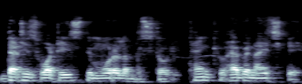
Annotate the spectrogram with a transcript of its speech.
That is what is the moral of the story. Thank you. Have a nice day.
